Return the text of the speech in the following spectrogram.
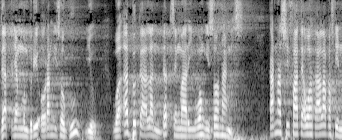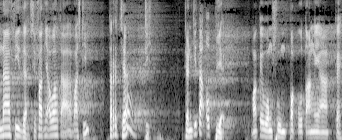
zat yang memberi orang iso guyu. Wa abka lan zat sing maring wong iso nangis. Karena sifatnya Allah Ta'ala pasti nafidah. Sifatnya Allah Ta'ala pasti terjadi. Dan kita objek. Makanya wong sumpah utangnya akeh,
